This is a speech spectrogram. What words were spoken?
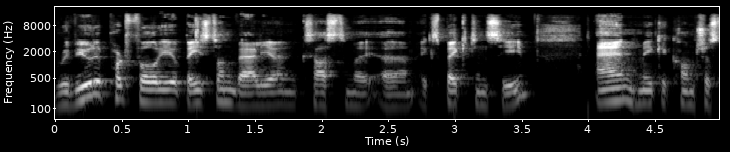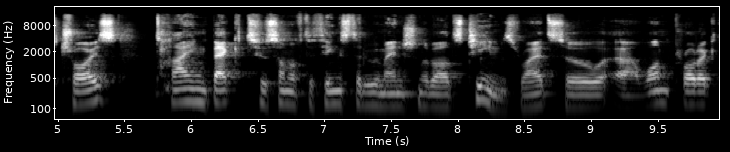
review the portfolio based on value and customer um, expectancy, and make a conscious choice. Tying back to some of the things that we mentioned about teams, right? So uh, one product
